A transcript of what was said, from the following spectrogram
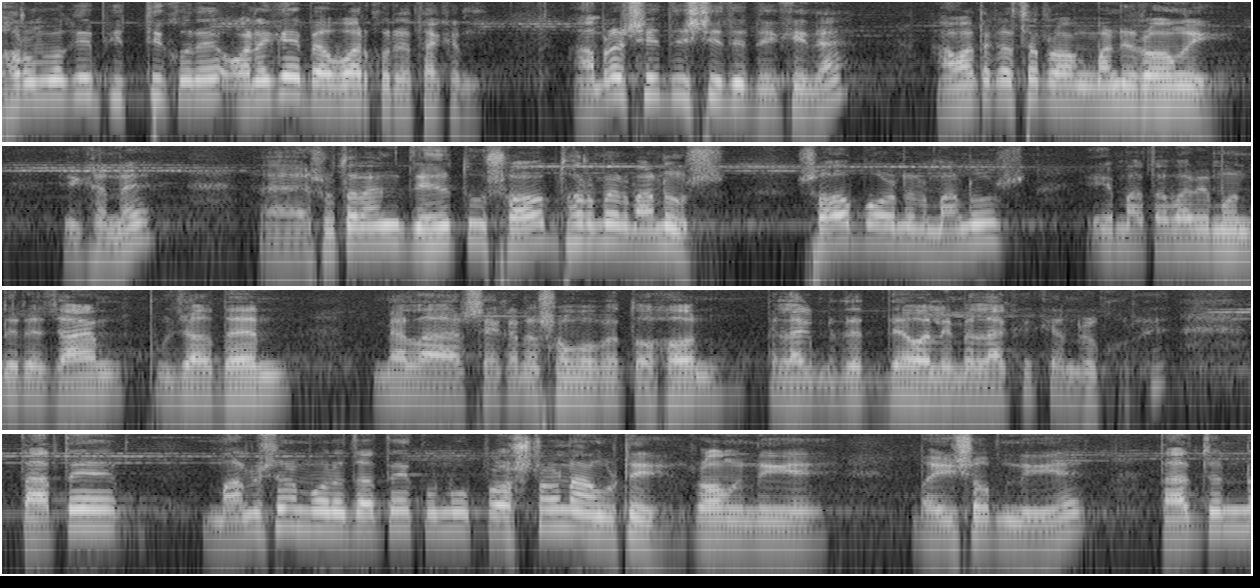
ধর্মকে ভিত্তি করে অনেকেই ব্যবহার করে থাকেন। আমরা সেই দৃষ্টিতে দেখি না, আমাদের কাছে রং মানে রঙই এখানে। সুতরাং যেহেতু সব ধর্মের মানুষ, সব বর্ণের মানুষ এই মাতাবাড়ি মন্দিরে যান, পূজা দেন মেলা সেখানে সমবেত হন, মেলা দেওয়ালি মেলাকে কেন্দ্র করে। তাতে মানুষের মনে যাতে কোনো প্রশ্ন না উঠে রং নিয়ে বা এইসব নিয়ে, তার জন্য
